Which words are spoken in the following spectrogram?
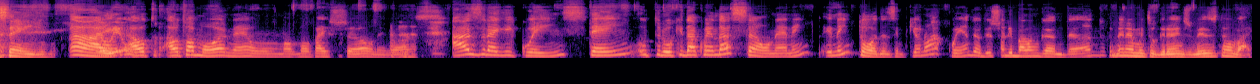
Sim. Ah, então, eu... auto, auto amor, né? Uma, uma paixão, um negócio. As drag queens têm o truque da aquendação, né? Nem, nem todas, assim, porque eu não aquendo, eu deixo ali balangandando. Também não é muito grande mesmo, então vai.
